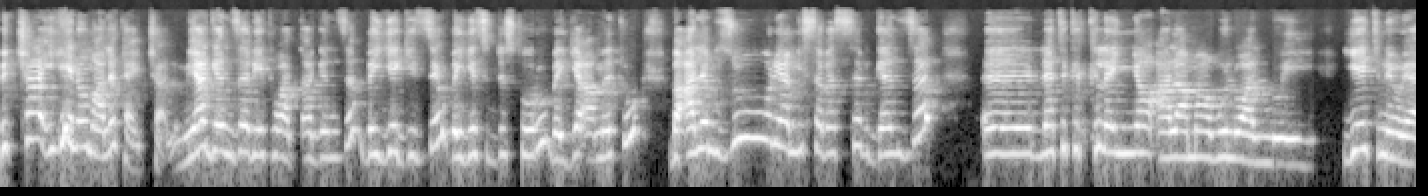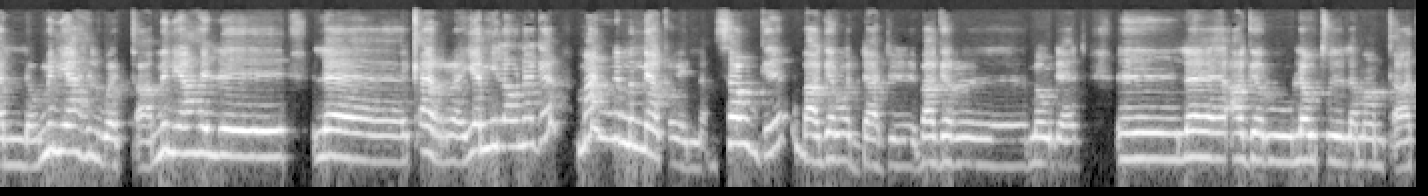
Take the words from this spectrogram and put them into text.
ብቻ ይሄ ነው ማለት አይቻልም። ያ ገንዘብ የተዋጣ ገንዘብ በየጊዜው በየስድስት ወሩ በየአመቱ በአለም ዙሪያ የሚሰበሰብ ገንዘብ ለትክክለኛው አላማ ውሏል ወይ የት ነው ያለው? ምን ያህል ወጣ? ምን ያህል ለቀረ? የሚለው ነገር ማንም የሚያውቀው የለም። ሰው ግን በአገር ወዳድ በአገር መውደድ ለአገሩ ለውጥ ለማምጣት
